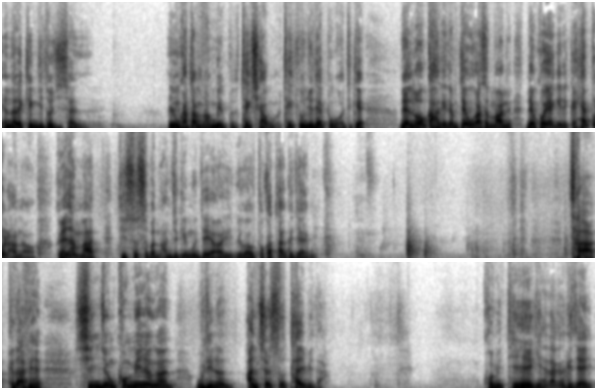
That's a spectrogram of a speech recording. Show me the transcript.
옛날에 경기도지사. 이놈 갖다 막밀 택시하고, 뭐 택시 운전 해보고, 어떻게, 내 농가 하게 되면 대구 가서 막 내 고향이니까 해불 안 하고, 그냥 막 뒷수습은 난주기 문제야. 이거 똑같아, 그제? 자, 그 다음에 신중 콤민형은 우리는 안철수 타입이다. 고민 되게 하다가 그제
